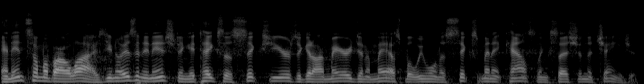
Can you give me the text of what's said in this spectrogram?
And in some of our lives, you know, isn't it interesting? It takes us six years to get our marriage in a mess, but we want a six minute counseling session to change it.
